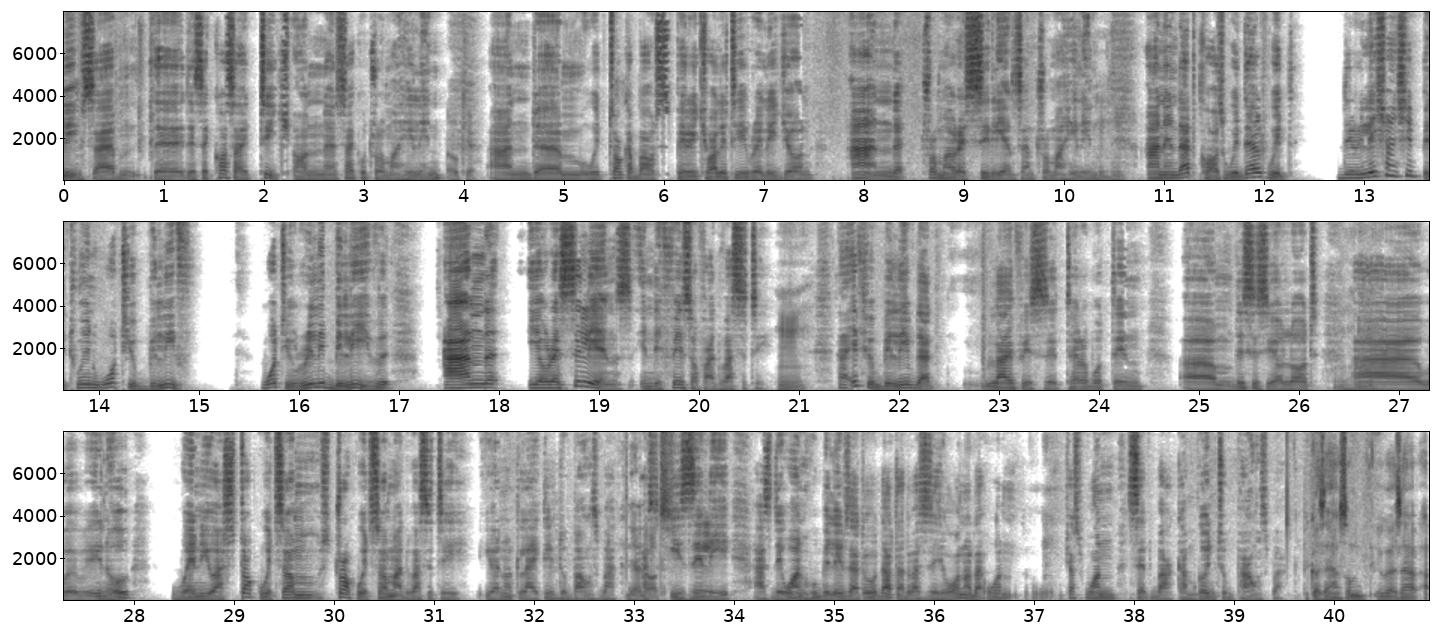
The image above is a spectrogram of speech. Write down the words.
beliefs. Um, there, there's a course I teach on uh, psychotrauma healing. Okay. And um, we talk about spirituality, religion, and trauma resilience and trauma healing. Mm -hmm. And in that course, we dealt with the relationship between what you believe, what you really believe, and your resilience in the face of adversity. Mm. Now, if you believe that life is a terrible thing, um, this is your lot, mm -hmm. uh, you know, when you are stuck with some struck with some adversity, you are not likely to bounce back You're as not. easily as the one who believes that oh that adversity one or that one just one setback I'm going to bounce back because I have some because I,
